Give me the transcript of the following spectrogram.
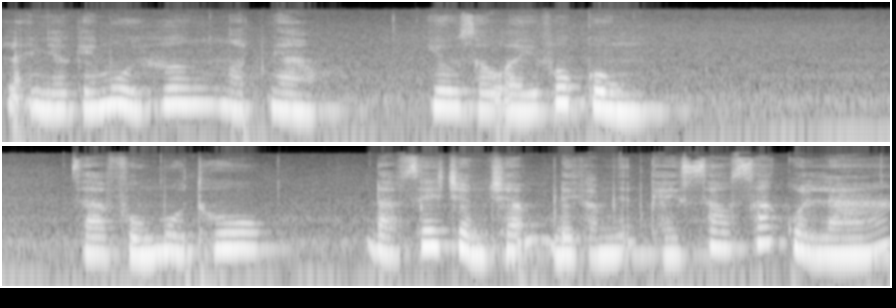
Lại nhớ cái mùi hương ngọt ngào, Yêu dấu ấy vô cùng. Ra phố mùa thu, Đạp xe chậm chậm để cảm nhận cái sao sắc của lá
